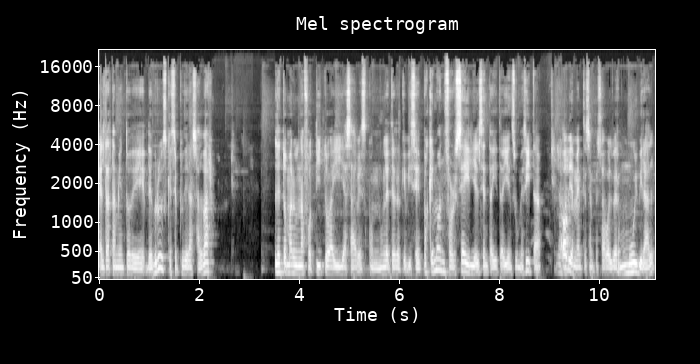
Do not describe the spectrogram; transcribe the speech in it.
el tratamiento de, Bruce que se pudiera salvar. Le tomaron una fotito ahí, ya sabes, con un letrero que dice Pokémon for sale y él sentadito ahí en su mesita. Obviamente se empezó a volver muy viral.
